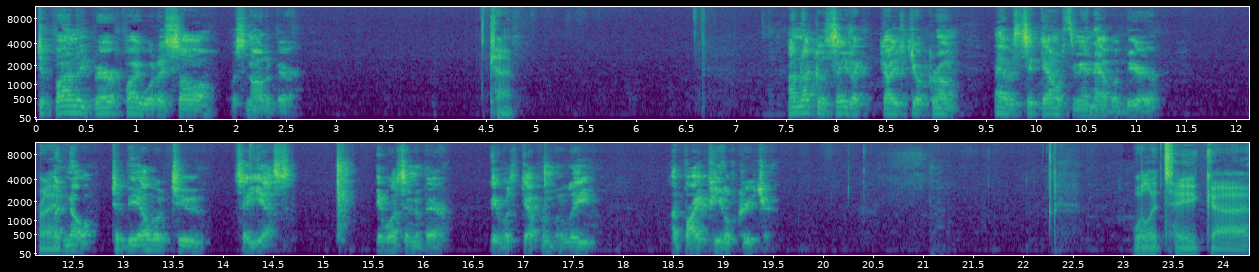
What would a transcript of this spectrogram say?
To finally verify what I saw was not a bear. Okay. I'm not going to say like guys joke around, have a sit down with me and have a beer, Right. but no, to be able to say yes, it wasn't a bear. It was definitely a bipedal creature. Will it take uh,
